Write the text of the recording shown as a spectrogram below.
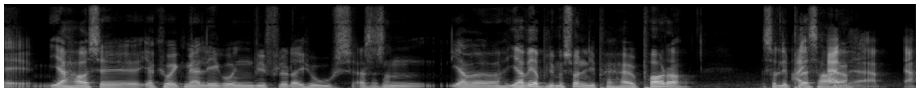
Øh, Jeg har også, øh, jeg køber ikke mere Lego, inden vi flytter i hus. Altså sådan, jeg, jeg er ved at blive misundelig på Harry Potter. Så lidt plads har jeg. Ja, ja,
